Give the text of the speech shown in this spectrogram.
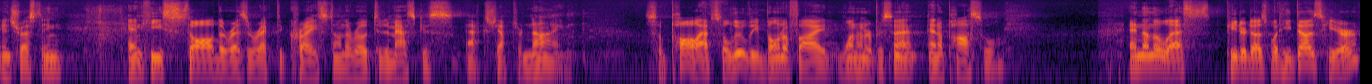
Interesting. And he saw the resurrected Christ on the road to Damascus, Acts chapter 9. So, Paul, absolutely bona fide, 100% an apostle. And nonetheless, Peter does what he does here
